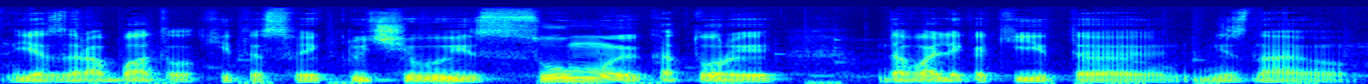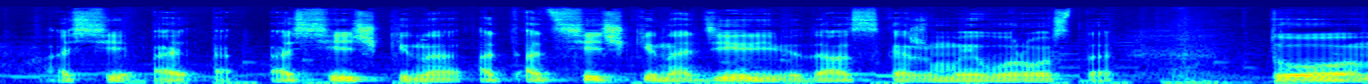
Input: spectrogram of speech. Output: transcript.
я зарабатывал какие-то свои ключевые суммы, которые давали какие-то, не знаю, осе, осечки на, от, отсечки на дереве, да, скажем, моего роста, то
